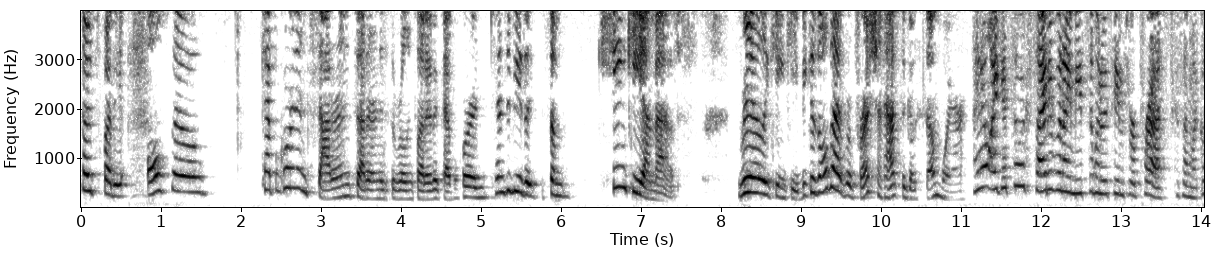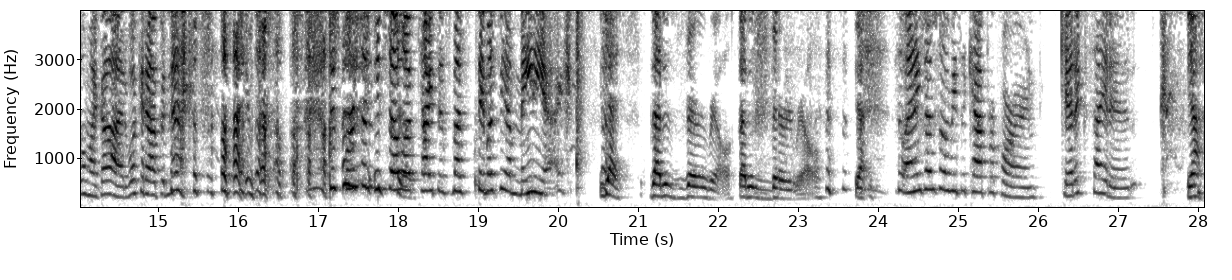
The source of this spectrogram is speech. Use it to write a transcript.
That's funny. Also, Capricorn and Saturn, Saturn is the ruling planet of Capricorn, tend to be the, some kinky MFs. Really kinky because all that repression has to go somewhere. I know. I get so excited when I meet someone who seems repressed because I'm like, oh my God, what could happen next? This person's It's so true. uptight. This must, they must be a maniac. yes, that is very real. That is very real. Yes. So anytime someone meets a Capricorn, get excited. Yeah.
